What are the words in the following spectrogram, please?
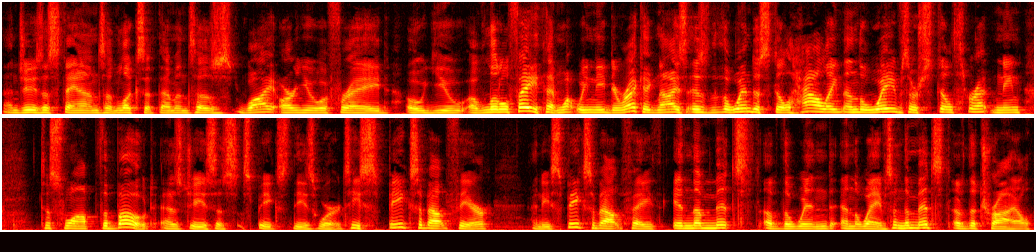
And Jesus stands and looks at them and says, Why are you afraid, O you of little faith? And what we need to recognize is that the wind is still howling and the waves are still threatening to swamp the boat as Jesus speaks these words. He speaks about fear and he speaks about faith in the midst of the wind and the waves, in the midst of the trial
